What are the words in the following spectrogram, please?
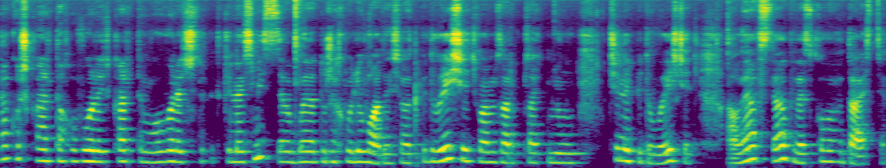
Також карта говорить, карти говорять, що під кінець місяця ви будете дуже хвилюватися. От підвищать вам зарплатню чи не підвищать, але все обов'язково вдасться.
